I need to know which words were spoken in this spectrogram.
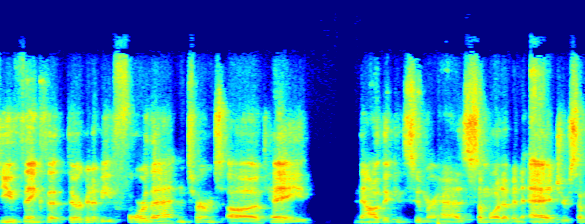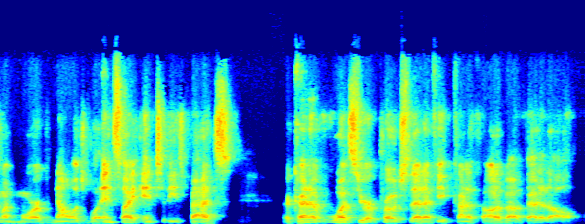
Do you think that they're going to be for that in terms of, hey, now the consumer has somewhat of an edge or somewhat more of knowledgeable insight into these bets? Or kind of what's your approach to that if you've kind of thought about that at all?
